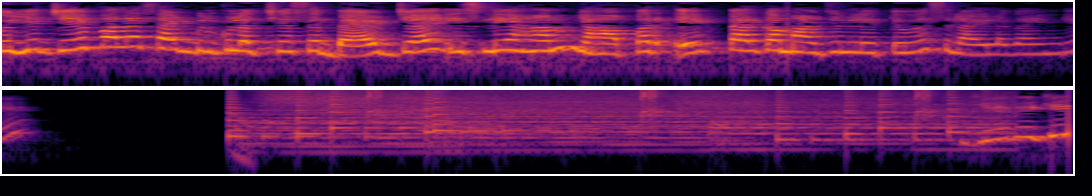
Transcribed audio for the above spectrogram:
तो ये जेब वाला साइड बिल्कुल अच्छे से बैठ जाए, इसलिए हम यहाँ पर एक पैर का मार्जिन लेते हुए सिलाई लगाएँगे। ये देखिए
